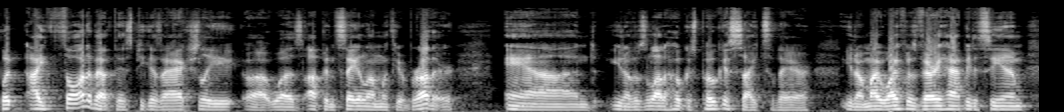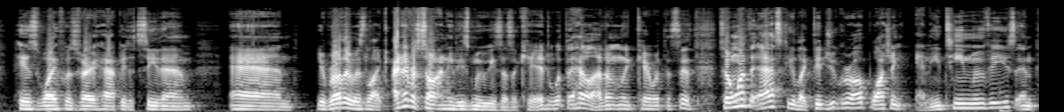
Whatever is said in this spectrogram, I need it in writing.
but I thought about this because I actually uh, was up in Salem with your brother, and you know, there's a lot of hocus pocus sites there. You know, my wife was very happy to see him. His wife was very happy to see them, and your brother was like, "I never saw any of these movies as a kid. What the hell? I don't really care what this is." So, I wanted to ask you, like, did you grow up watching any teen movies, and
